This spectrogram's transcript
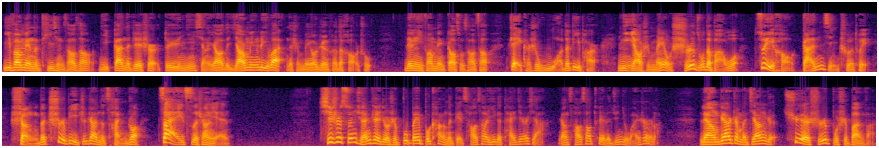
一方面呢，提醒曹操，你干的这事儿对于您想要的扬名立万，那是没有任何的好处；另一方面，告诉曹操，这可是我的地盘，你要是没有十足的把握。最好赶紧撤退，省得赤壁之战的惨状再次上演。其实孙权这就是不卑不亢的给曹操一个台阶下，让曹操退了军就完事儿了。两边这么僵着，确实不是办法。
